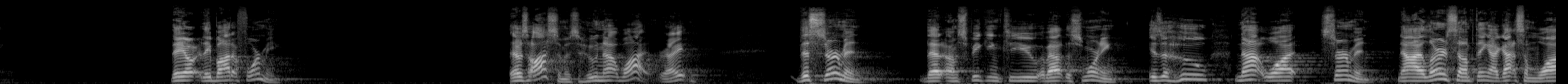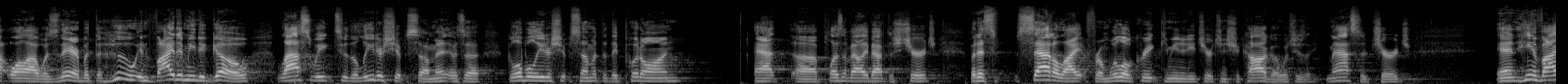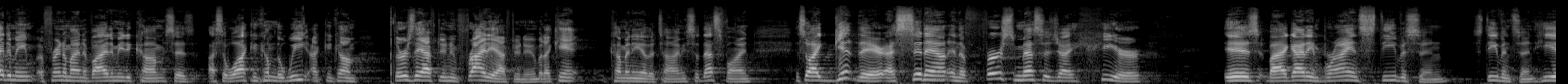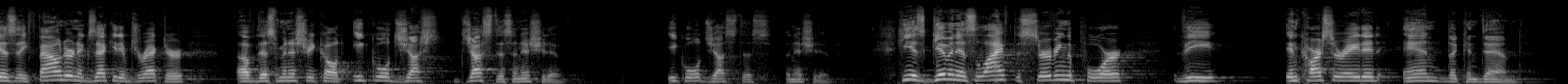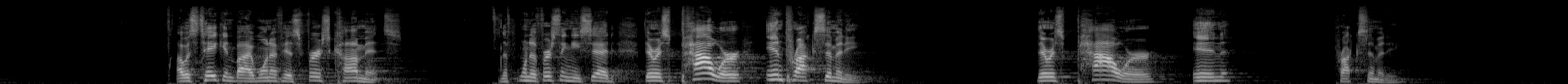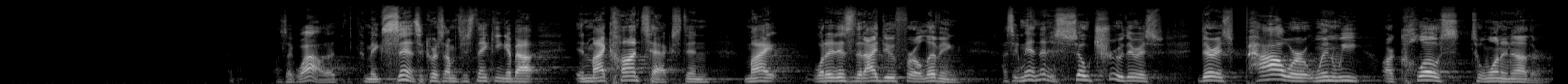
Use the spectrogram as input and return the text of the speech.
They, are, they bought it for me. That was awesome. It's who, not what, right? This sermon that I'm speaking to you about this morning is a who, not what sermon. Now, I learned something. I got some what while I was there, but the who invited me to go last week to the Leadership Summit. It was a global leadership summit that they put on at uh, Pleasant Valley Baptist Church, but it's satellite from Willow Creek Community Church in Chicago, which is a massive church. And he invited me, a friend of mine invited me to come. He says, I said, well, I can come the week, I can come Thursday afternoon, Friday afternoon, but I can't come any other time. He said, That's fine. And so I get there, I sit down, and the first message I hear is by a guy named Bryan Stevenson. Stevenson. He is the founder and executive director of this ministry called Equal Just, Justice Initiative. Equal Justice Initiative. He has given his life to serving the poor, the incarcerated, and the condemned. I was taken by one of his first comments. One of the first things he said there is power in proximity. There is power in proximity. I was like, wow, that makes sense. Of course, I'm just thinking about in my context and my what it is that I do for a living. I was like, man, that is so true. There is, there is power when we are close to one another.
